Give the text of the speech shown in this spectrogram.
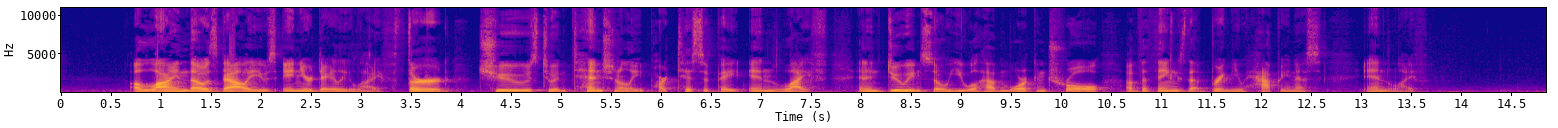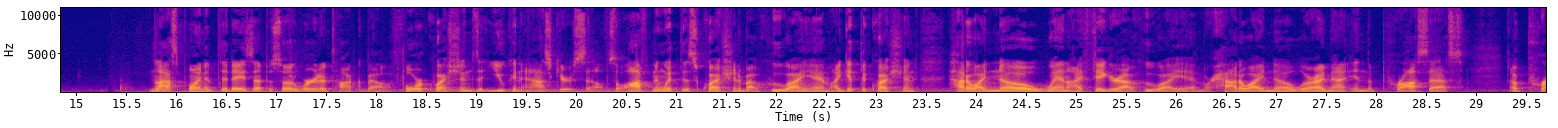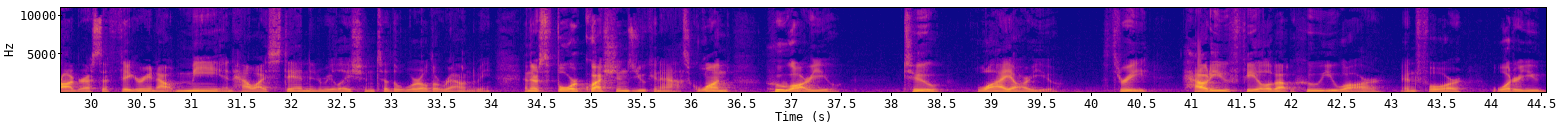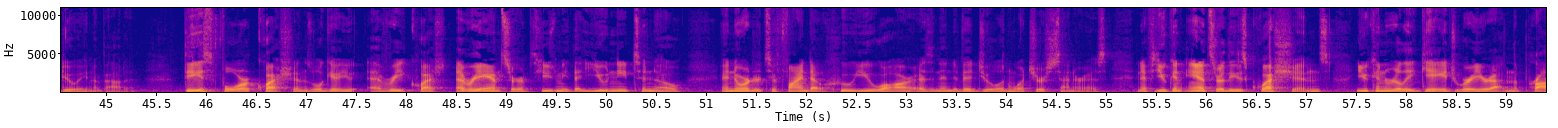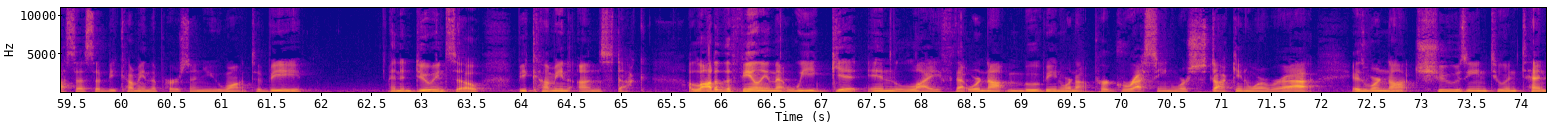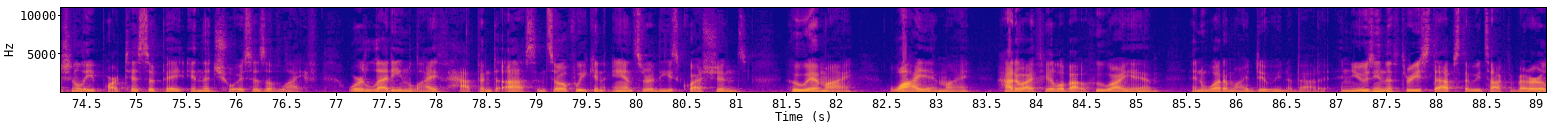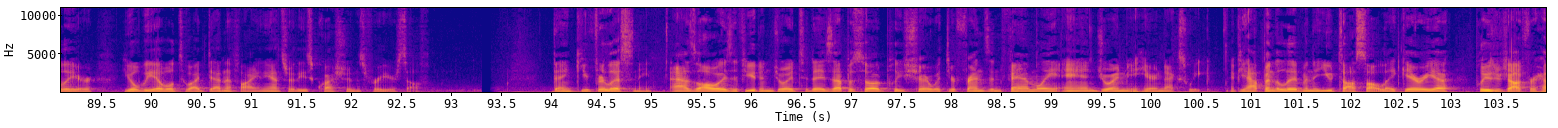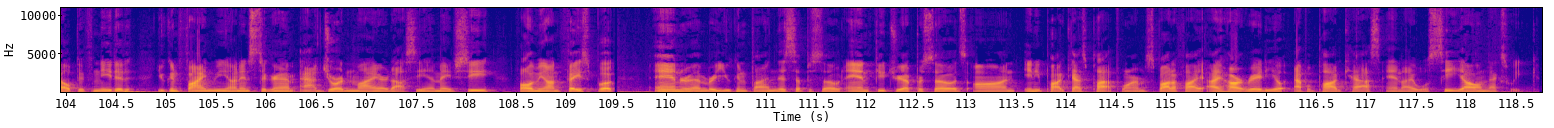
align those values in your daily life. Third, choose to intentionally participate in life. And in doing so, you will have more control of the things that bring you happiness in life. Last point of today's episode, we're going to talk about four questions that you can ask yourself. So, often with this question about who I am, I get the question, How do I know when I figure out who I am? Or how do I know where I'm at in the process of progress of figuring out me and how I stand in relation to the world around me? And there's four questions you can ask. One, who are you? Two, why are you? Three, how do you feel about who you are? And four, what are you doing about it? These four questions will give you every question, every answer, excuse me, that you need to know in order to find out who you are as an individual and what your center is. And if you can answer these questions, you can really gauge where you're at in the process of becoming the person you want to be. And in doing so, becoming unstuck. A lot of the feeling that we get in life that we're not moving, we're not progressing, we're stuck in where we're at is we're not choosing to intentionally participate in the choices of life. We're letting life happen to us. And so, if we can answer these questions who am I? Why am I? How do I feel about who I am? And what am I doing about it? And using the three steps that we talked about earlier, you'll be able to identify and answer these questions for yourself. Thank you for listening. As always, if you'd enjoyed today's episode, please share with your friends and family and join me here next week. If you happen to live in the Utah Salt Lake area, please reach out for help if needed. You can find me on Instagram at jordanmeyer.cmhc. Follow me on Facebook. And remember, you can find this episode and future episodes on any podcast platform Spotify, iHeartRadio, Apple Podcasts, and I will see y'all next week.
